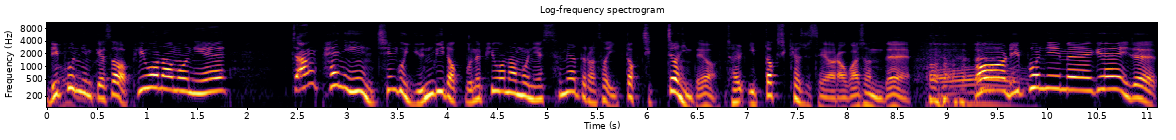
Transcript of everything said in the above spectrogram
리포님께서 피원 하모니의 짱팬인 친구 윤비 덕분에 피원 하모니에 스며들어서 입덕 직전인데요. 절 입덕시켜주세요라고 하셨는데, 어, 리포님에게 이제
